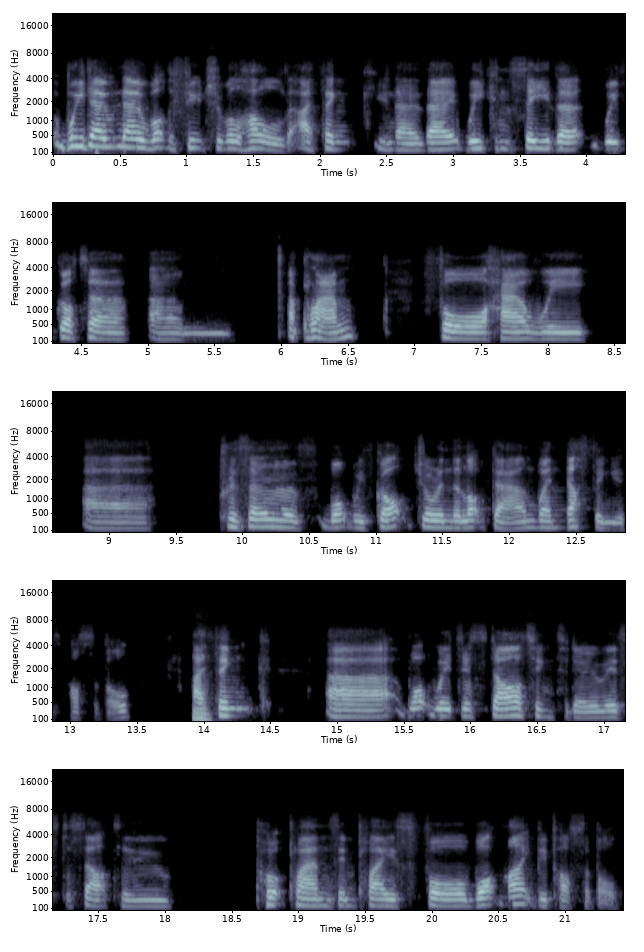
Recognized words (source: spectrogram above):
we don't know what the future will hold. I think you know they we can see that we've got a um, a plan for how we. Uh, preserve what we've got during the lockdown when nothing is possible. Mm. I hmm. think uh, what we're just starting to do is to start to put plans in place for what might be possible.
